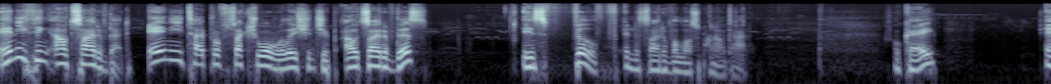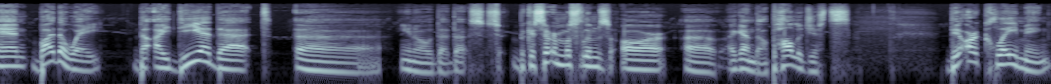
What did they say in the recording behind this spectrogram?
anything outside of that, any type of sexual relationship outside of this is filth in the sight of Allah subhanahu wa ta'ala. Okay? And by the way, the idea that uh, you know that, that because certain Muslims are uh, again the apologists, they are claiming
